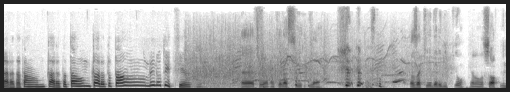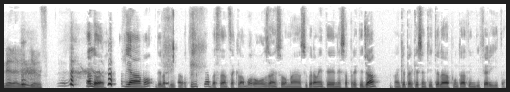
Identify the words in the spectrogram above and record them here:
Taratatan, taratatan, taratatan, le notizie. Eh, ci abbiamo anche la sigla. Cosa chiedere di più? Io non lo so. Meraviglioso. Allora, parliamo della prima notizia, abbastanza clamorosa, insomma, sicuramente ne saprete già, anche perché sentite la puntata indifferita.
